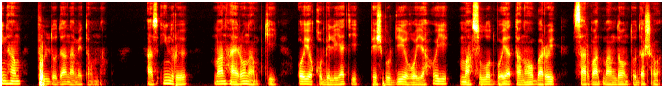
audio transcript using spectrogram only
ин ҳам пул дода наметавонам. Аз ин рӯ ман ҳайронам ки оё қобилияти пешбурдии ғояҳои маҳсулот бояд танҳо барои сарватмандон дода шавад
